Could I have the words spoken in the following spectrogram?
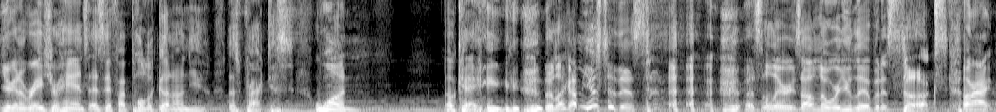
you're going to raise your hands as if I pulled a gun on you. Let's practice. One. Okay. They're like, I'm used to this. That's hilarious. I don't know where you live, but it sucks. All right.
